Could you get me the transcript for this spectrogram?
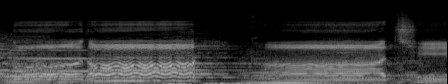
없도다. 가치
